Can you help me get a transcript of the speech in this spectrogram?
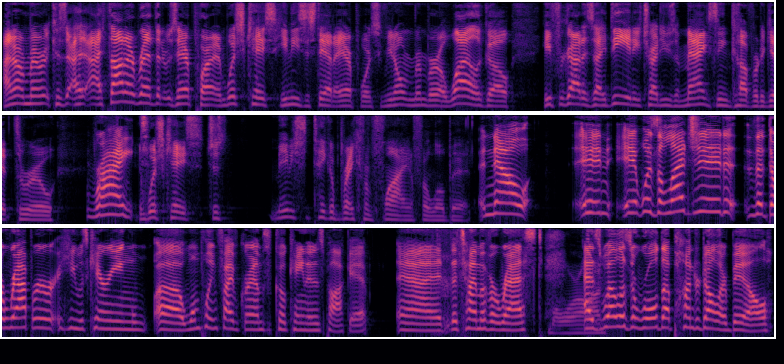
I don't remember because I, I thought I read that it was airport. In which case, he needs to stay out of airports. If you don't remember, a while ago he forgot his ID and he tried to use a magazine cover to get through. Right. In which case, just maybe should take a break from flying for a little bit. Now, and it was alleged that the rapper he was carrying uh, 1.5 grams of cocaine in his pocket at the time of arrest, Moron. as well as a rolled up hundred dollar bill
